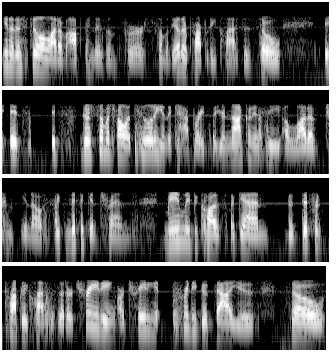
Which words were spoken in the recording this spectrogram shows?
you know, there's still a lot of optimism for some of the other property classes. So it, it's, it's, there's so much volatility in the cap rates that you're not going to see a lot of, you know, significant trends, mainly because, again, the different property classes that are trading are trading at pretty good values. So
